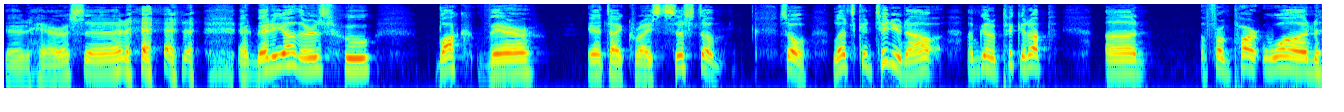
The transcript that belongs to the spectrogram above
and Harrison and, and many others who buck their antichrist system. So let's continue now. I'm going to pick it up on from part one.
